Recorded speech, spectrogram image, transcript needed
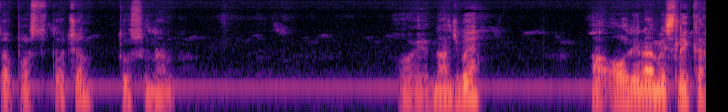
100% točan. Tu su nam ove jednadžbe. A ovdje nam je slika.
